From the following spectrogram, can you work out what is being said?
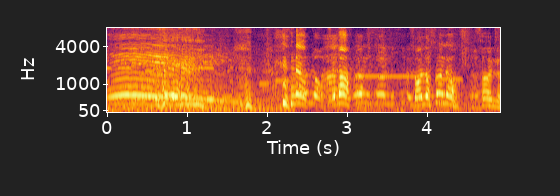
Hey. Saba. Solo, solo. Solo.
